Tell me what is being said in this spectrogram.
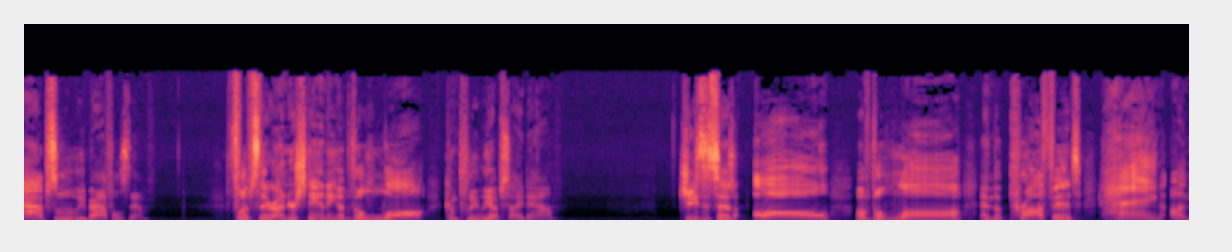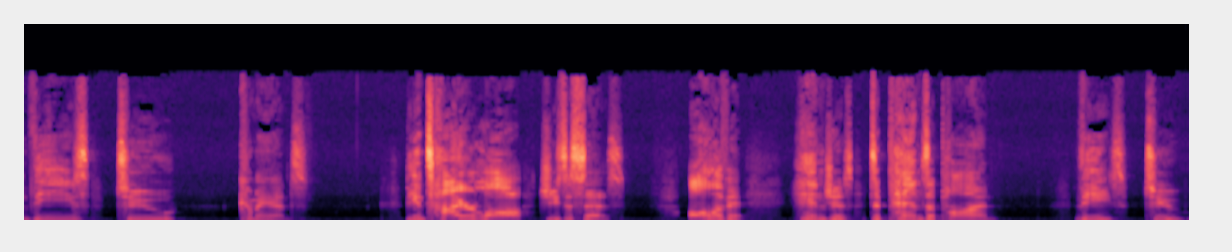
absolutely baffles them, flips their understanding of the law completely upside down. Jesus says, all of the law and the prophets hang on these two commands. The entire law, Jesus says all of it hinges, depends upon these two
